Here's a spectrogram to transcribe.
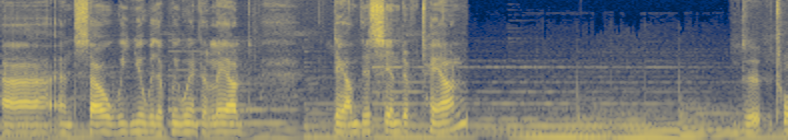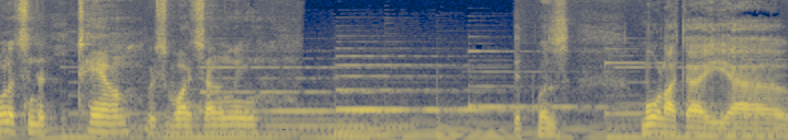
uh, and so we knew that we weren't allowed down this end of town. The toilets in the town was whites only. It was more like a uh,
